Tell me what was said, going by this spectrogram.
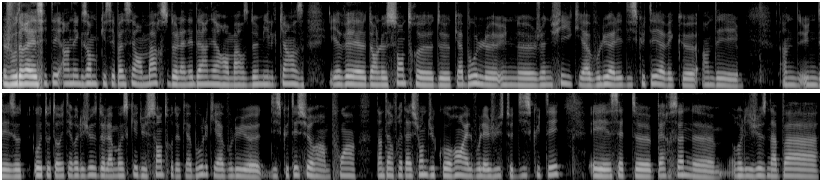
Je voudrais citer un exemple qui s'est passé en mars de l'année dernière, en mars 2015. Il y avait euh, dans le centre de Kaboul une jeune fille qui a voulu aller discuter avec euh, une des hautes- autorités religieuses de la mosquée du centre de Kaboul qui a voulu euh, discuter sur un point d'interprétation du Coran. Elle voulait juste discuter et cette euh, personne euh, religieuse n'a pas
